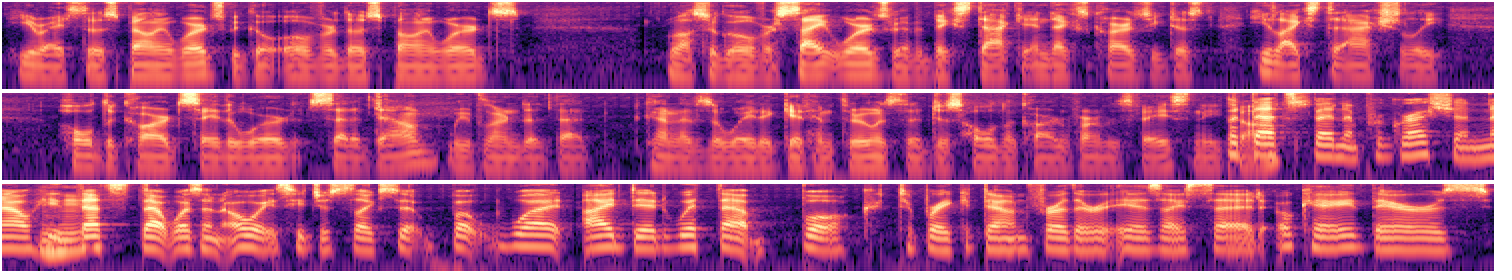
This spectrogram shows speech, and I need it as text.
He writes those spelling words. We go over those spelling words. We also go over sight words. We have a big stack of index cards. He just he likes to actually hold the card, say the word, set it down. We've learned that that kind of as a way to get him through instead of just holding a card in front of his face and he but that's been a progression. Now he Mm-hmm. that's that wasn't always. He just likes it. But what i did with that book to break it down further is i said okay there's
